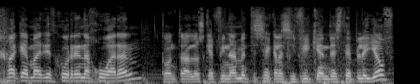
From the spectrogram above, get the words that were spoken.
Jaque Mariez Currena jugarán contra los que finalmente se clasifiquen de este playoff.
